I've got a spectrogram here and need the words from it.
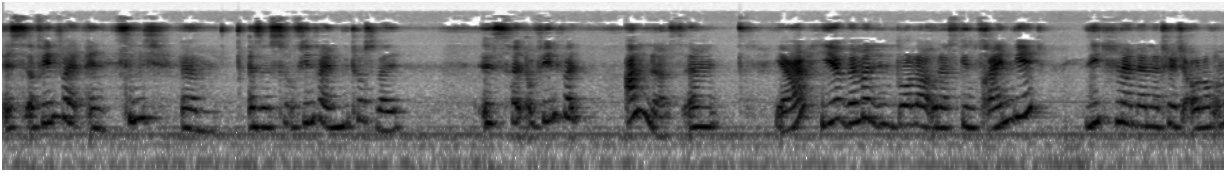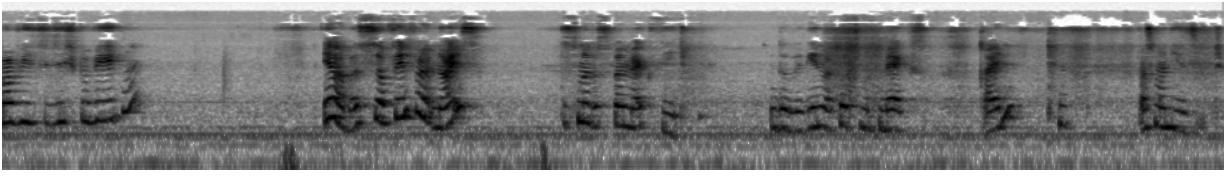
Es ist auf jeden Fall ein ziemlich ähm, also es ist auf jeden Fall ein Mythos, weil es halt auf jeden Fall anders. Ähm, ja, hier, wenn man in Brawler oder Skins reingeht, sieht man dann natürlich auch noch immer, wie sie sich bewegen. Ja, aber es ist auf jeden Fall nice, dass man das bei Max sieht. Also wir gehen mal kurz mit Max rein, was man hier sieht.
